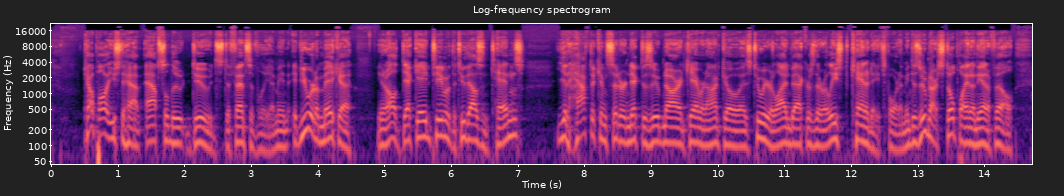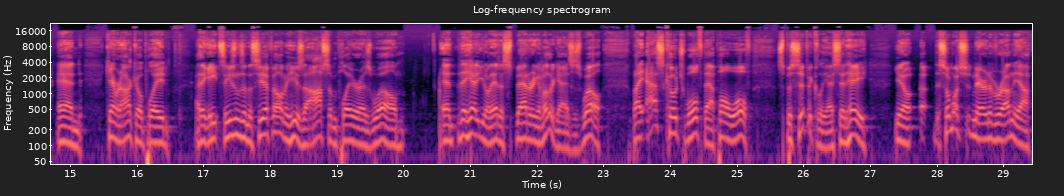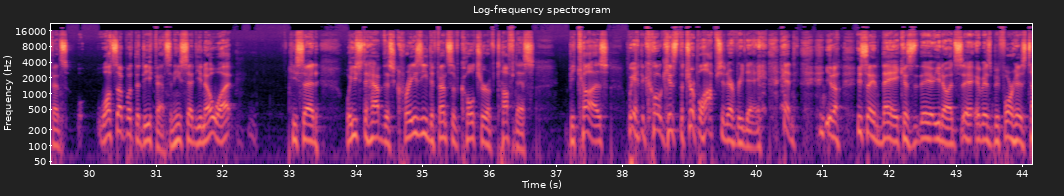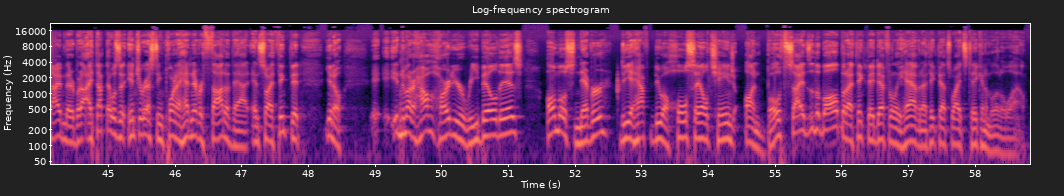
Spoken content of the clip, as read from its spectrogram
Cal Poly used to have absolute dudes defensively. I mean, if you were to make a you know all decade team of the 2010s, you'd have to consider Nick Dzubnar and Cameron Ontko as two of your linebackers. They're at least candidates for it. I mean, DeZubnar's still playing in the NFL, and Cameron Ontko played, I think, eight seasons in the CFL. I mean, he's an awesome player as well. And they had, you know, they had a spattering of other guys as well. But I asked Coach Wulff that, Paul Wulff specifically. I said, hey, you know, uh, so much narrative around the offense what's up with the defense? And he said, you know what? He said, we used to have this crazy defensive culture of toughness because we had to go against the triple option every day. And, you know, he's saying they because, you know, it's it was before his time there. But I thought that was an interesting point. I had never thought of that. And so I think that, you know, no matter how hard your rebuild is, almost never do you have to do a wholesale change on both sides of the ball. But I think they definitely have. And I think that's why it's taken them a little while.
